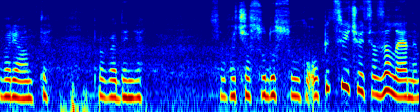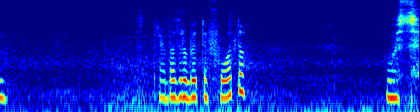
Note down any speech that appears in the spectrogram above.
варіанти проведення свого часу досугу. О, підсвічується зеленим. Треба зробити фото. Ось.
